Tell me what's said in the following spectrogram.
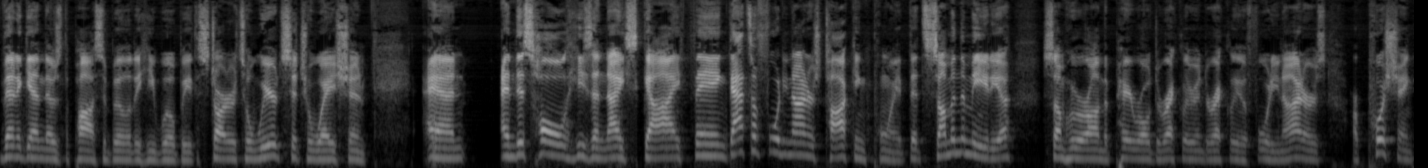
Then again, there's the possibility he will be the starter. It's a weird situation. And and this whole he's a nice guy thing, that's a 49ers talking point that some in the media, some who are on the payroll directly or indirectly of the 49ers, are pushing.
